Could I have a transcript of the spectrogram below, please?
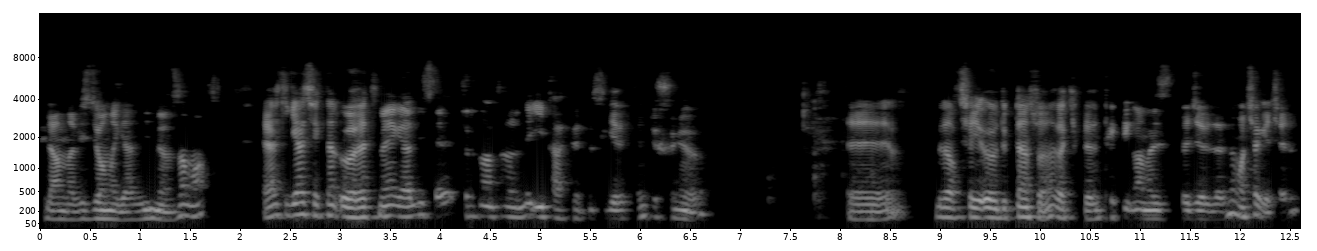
planla, vizyonla geldi bilmiyoruz ama eğer ki gerçekten öğretmeye geldiyse Türk antrenörünün de iyi takip etmesi gerektiğini düşünüyorum. Ee, biraz şeyi övdükten sonra rakiplerin teknik analiz becerilerini maça geçelim.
